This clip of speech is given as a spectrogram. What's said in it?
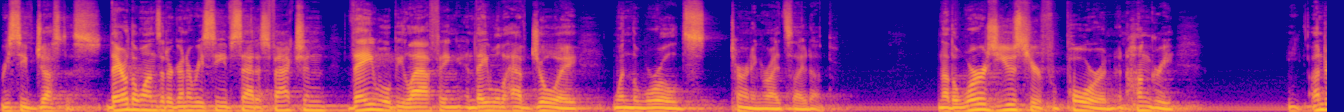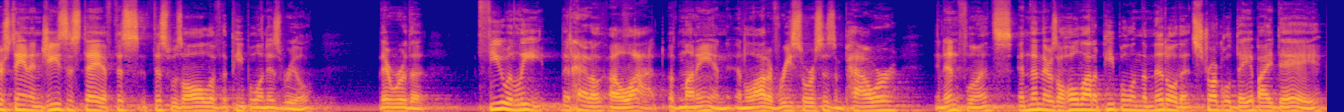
receive justice. They're the ones that are going to receive satisfaction. They will be laughing and they will have joy when the world's turning right side up. Now, the words used here for poor and, and hungry, understand in Jesus' day, if this, if this was all of the people in Israel, there were the few elite that had a, a lot of money and, and a lot of resources and power and influence. And then there's a whole lot of people in the middle that struggle day by day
